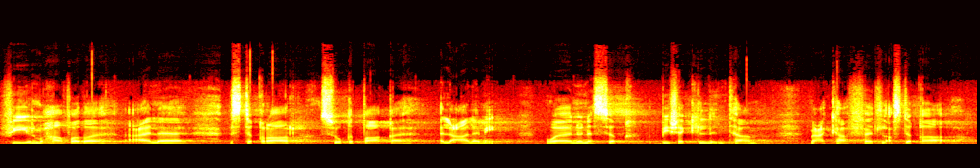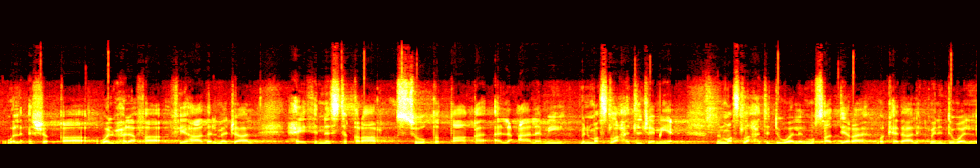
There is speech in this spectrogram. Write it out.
في المحافظة على استقرار سوق الطاقة العالمي. وننسق بشكل تام مع كافة الأصدقاء والأشقاء والحلفاء في هذا المجال حيث أن استقرار سوق الطاقة العالمي من مصلحة الجميع من مصلحة الدول المصدرة وكذلك من الدول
